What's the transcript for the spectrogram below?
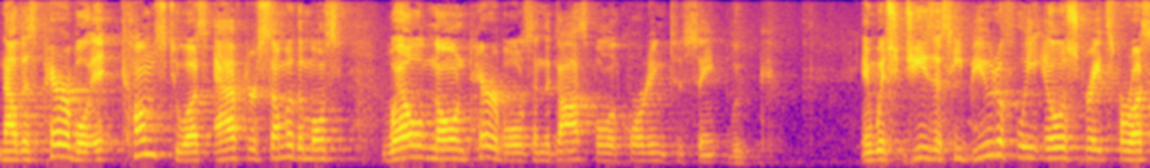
Now, this parable, it comes to us after some of the most well known parables in the gospel according to St. Luke, in which Jesus, he beautifully illustrates for us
